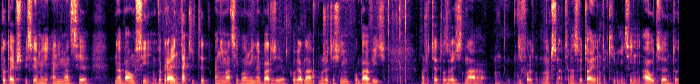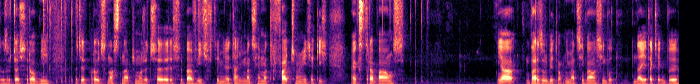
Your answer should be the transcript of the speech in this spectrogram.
Tutaj przypisujemy jej animację na bouncy. Wybrałem taki typ animacji, bo on mi najbardziej odpowiada. Możecie się nim pobawić. Możecie to zrobić na default, znaczy na tym zwyczajnym takim in aucie, to zazwyczaj się robi. Możecie porobić na snapie, możecie się bawić w tym, ile ta animacja ma trwać, czy ma mieć jakiś extra bounce. Ja bardzo lubię tą animację bouncy, bo daje tak jakby,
